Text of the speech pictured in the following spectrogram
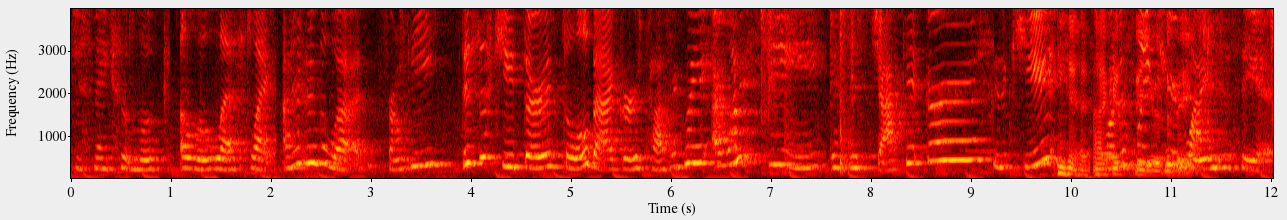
just makes it look a little less like, I don't know the word, frumpy. This is cute though. The little bag goes perfectly. I want to see if this jacket goes. Is it cute? Yeah, I Honestly, too blind to see it.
